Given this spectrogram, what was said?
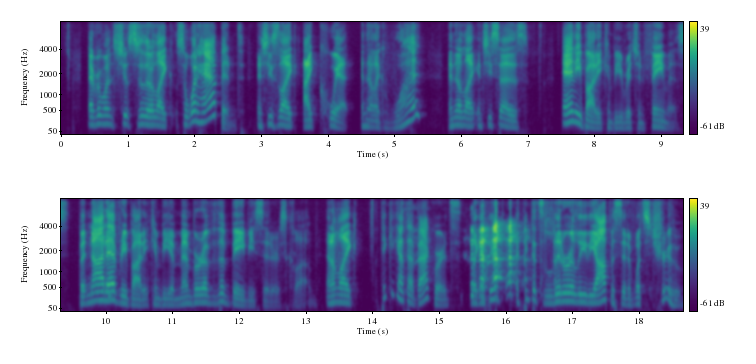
Everyone's just so they're like, so what happened? And she's like, I quit. And they're like, what? And they're like, and she says, anybody can be rich and famous, but not Mhm. everybody can be a member of the Babysitters Club. And I'm like, I think you got that backwards. Like I think I think that's literally the opposite of what's true.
